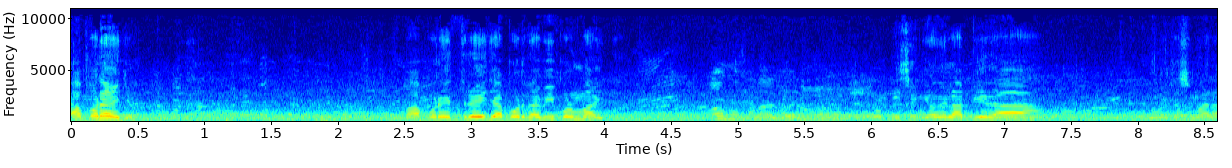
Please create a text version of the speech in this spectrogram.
Va por ella. Va por Estrella, por David, por Maite. Vamos con Porque el Señor de la Piedad y Nuestra, semana,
